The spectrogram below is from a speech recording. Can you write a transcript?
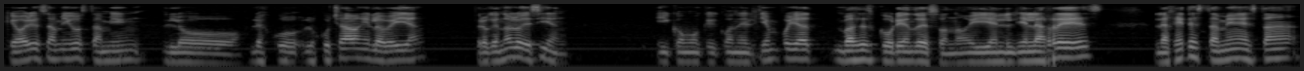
que varios amigos también lo, lo, escu- lo escuchaban y lo veían, pero que no lo decían. Y como que con el tiempo ya vas descubriendo eso, ¿no? Y en, y en las redes, la gente también está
